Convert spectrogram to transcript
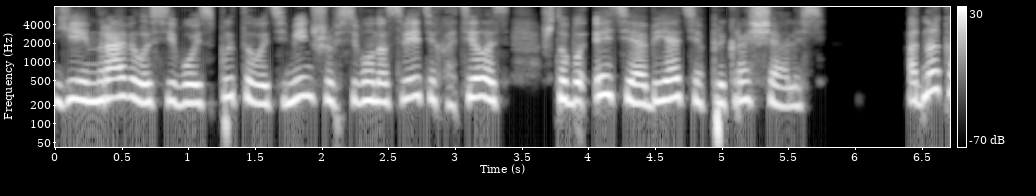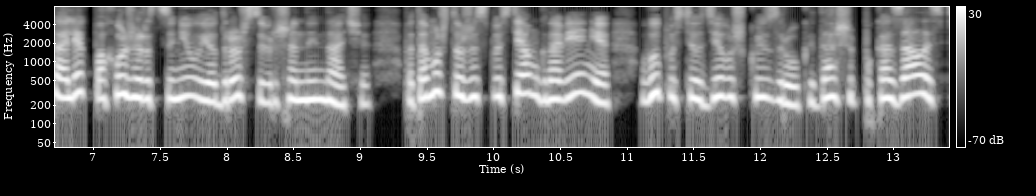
Ей нравилось его испытывать, и меньше всего на свете хотелось, чтобы эти объятия прекращались. Однако Олег, похоже, расценил ее дрожь совершенно иначе, потому что уже спустя мгновение выпустил девушку из рук, и Даше показалось,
